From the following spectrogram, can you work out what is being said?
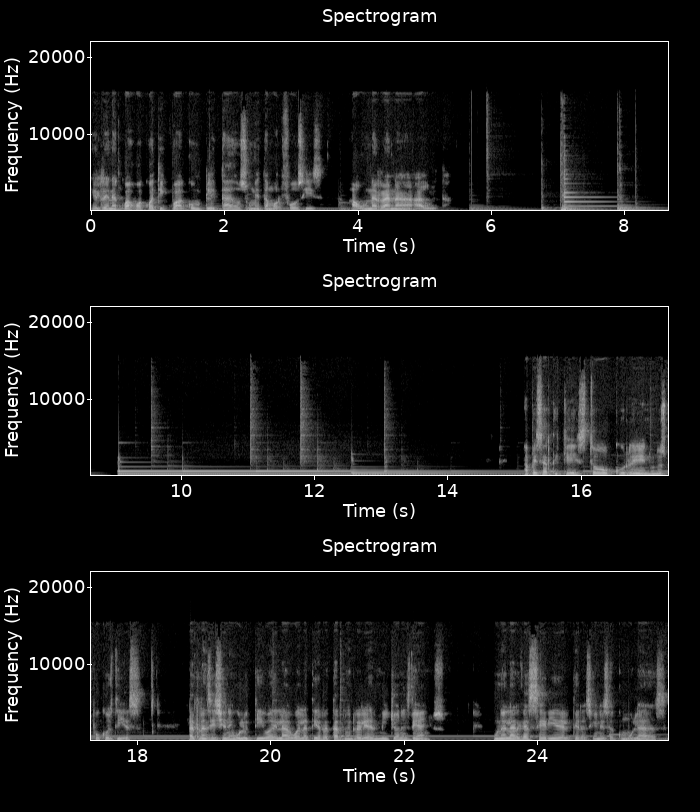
el renacuajo acuático ha completado su metamorfosis a una rana adulta. A pesar de que esto ocurre en unos pocos días, la transición evolutiva del agua a la Tierra tardó en realidad millones de años. Una larga serie de alteraciones acumuladas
